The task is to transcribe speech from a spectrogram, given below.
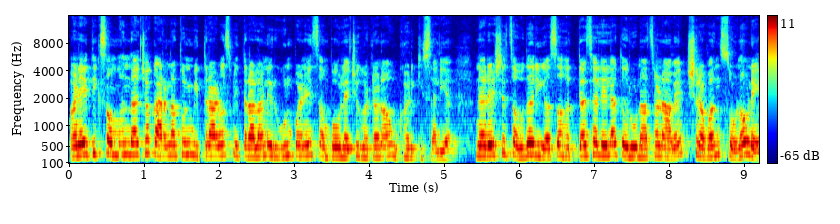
अनैतिक संबंधाच्या कारणातून मित्रानंच मित्राला निर्गुणपणे संपवल्याची घटना उघडकीस आली आहे. नरेश चौधरी असं हत्या झालेल्या तरुणाचं नाव आहे श्रवण सोनवणे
